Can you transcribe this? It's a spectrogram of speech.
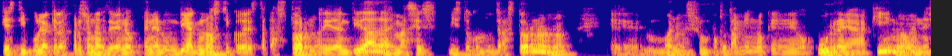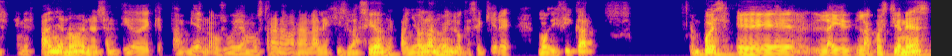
que estipula que las personas deben obtener un diagnóstico de este trastorno de identidad, además es visto como un trastorno, ¿no? Eh, bueno, es un poco también lo que ocurre aquí, ¿no? En, España, ¿no? En el sentido de que también os voy a mostrar ahora la legislación española, ¿no? Y lo que se quiere modificar. Pues eh, la, cuestión es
